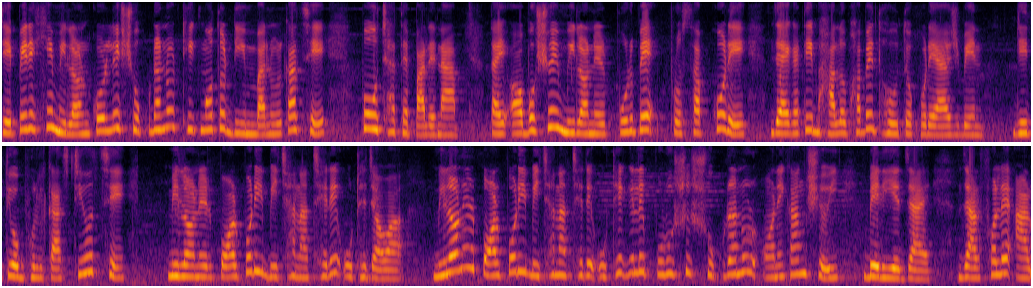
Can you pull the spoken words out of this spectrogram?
চেপে রেখে মিলন করলে শুক্রাণু ঠিকমতো ডিম্বাণুর কাছে পৌঁছাতে পারে না। তাই অবশ্যই মিলনের পূর্বে প্রসাব করে জায়গাটি ভালোভাবে ধৌত করে আসবেন। দ্বিতীয় ভুল কাজটি হচ্ছে মিলনের পরপরই বিছানা ছেড়ে উঠে যাওয়া। মিলনের পরপরই বিছানা ছেড়ে উঠে গেলে পুরুষের শুক্রাণুর অনেকাংশই বেরিয়ে যায়, যার ফলে আর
